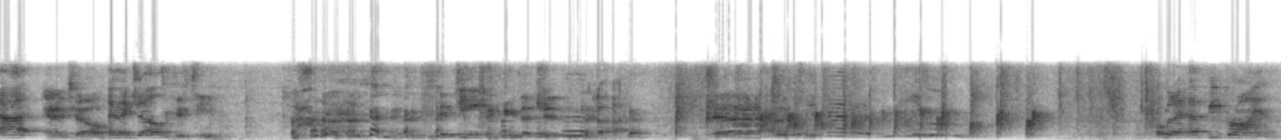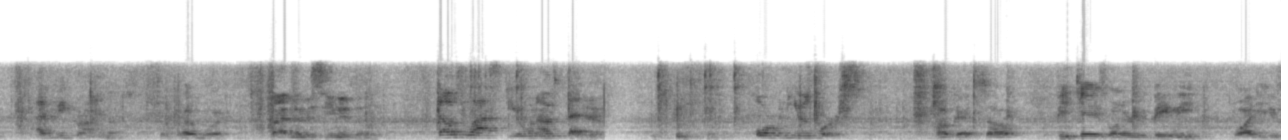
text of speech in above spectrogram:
at NHL NHL 215. 15. That's it. yeah. But I have beat Brian. I beat Brian. Oh boy. But I've never seen it though. That was last year when I was better. Yeah. Or when he was worse. Okay, so PK is wondering, baby, why do your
